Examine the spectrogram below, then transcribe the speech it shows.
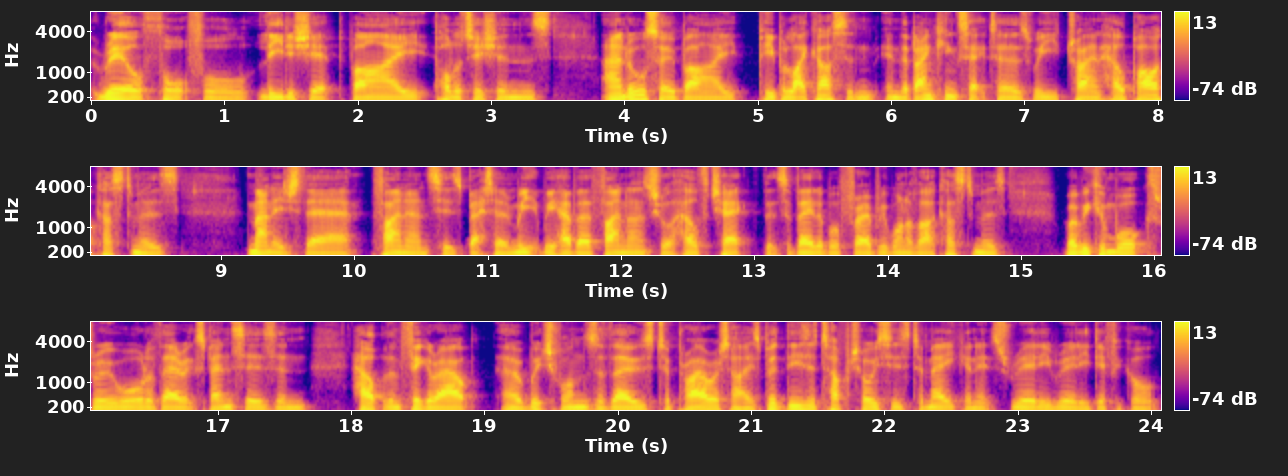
real thoughtful leadership by politicians and also by people like us in, in the banking sector as we try and help our customers manage their finances better. And we, we have a financial health check that's available for every one of our customers where we can walk through all of their expenses and help them figure out uh, which ones of those to prioritize. But these are tough choices to make, and it's really, really difficult.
